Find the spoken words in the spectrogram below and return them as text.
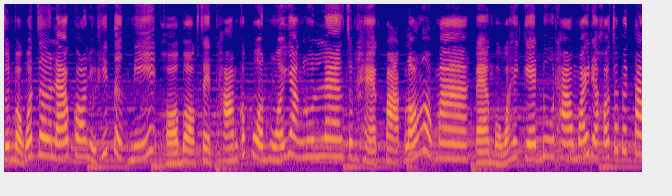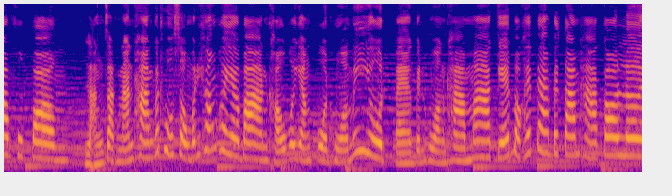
จนบอกว่าเจอแล้วกรอยู่ที่ตึกนี้ พอบอกเสร็จทามก็ปวดหัวอย่างรุนแรงจนแหกปากร้องออกมา แปงบอกว่าให้เกตดูทามไว้เดี๋ยวเขาจะไปตามครูปอม หลังจากนั้นทามก็ถูกส่งไปที่ห้องพยาบาล เขาก็ยังปวดหัวไม่หยุด แปงเป็นห่วงทามมาก เกดบอกให้แปงไปตามหาก่อนเลย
